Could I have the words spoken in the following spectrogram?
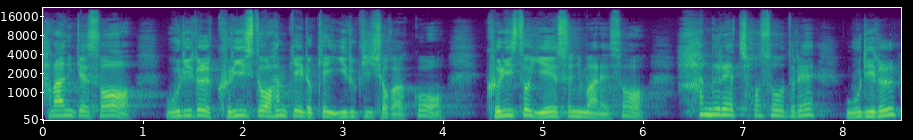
하나님께서 우리를 그리스도와 함께 이렇게 일으키셔 갖고 그리스도 예수님 안에서 하늘의 처소들에 우리를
